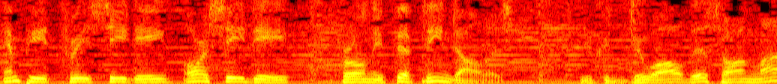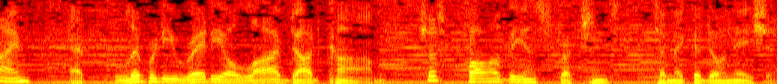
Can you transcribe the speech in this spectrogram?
MP3 CD, or CD for only $15. You can do all this online at libertyradiolive.com. Just follow the instructions to make a donation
